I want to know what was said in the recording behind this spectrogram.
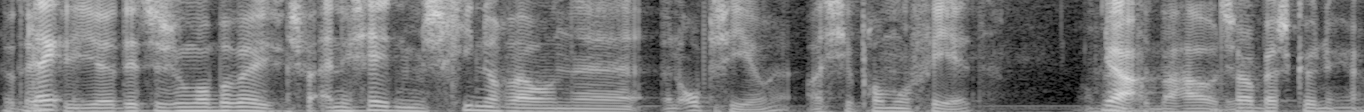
Dat Denk- heeft hij eh, dit seizoen wel bewezen. Dus voor NEC misschien nog wel een, eh, een optie hoor. Als je promoveert. Om Ja, hem te Dat behouden. zou best kunnen, ja.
